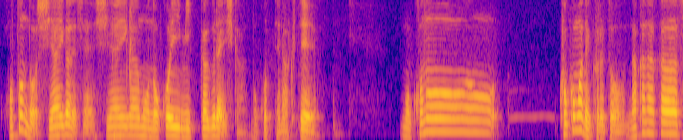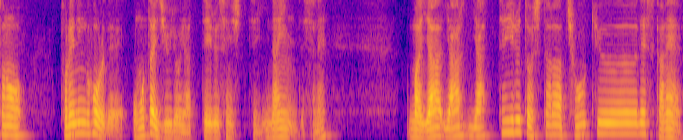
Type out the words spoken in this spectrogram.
うほとんど試合がですね試合がもう残り3日ぐらいしか残ってなくてもうこのここまで来るとなかなかそのトレーニングホールで重たい重量やっている選手っていないんですね。まあやややっているとしたら長級ですかね。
